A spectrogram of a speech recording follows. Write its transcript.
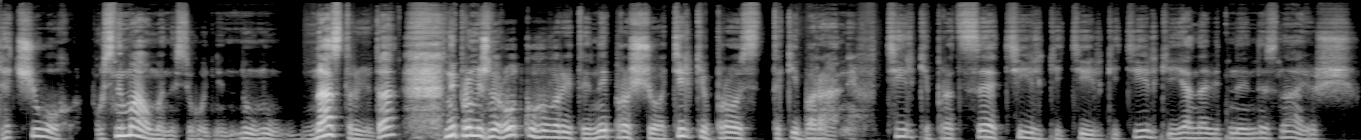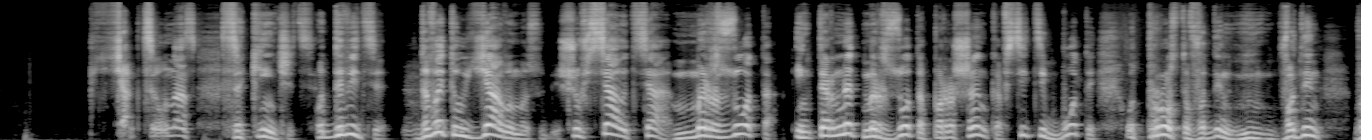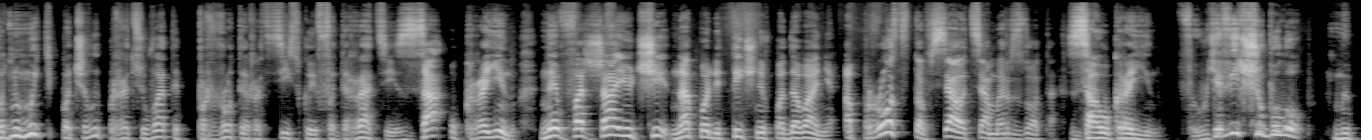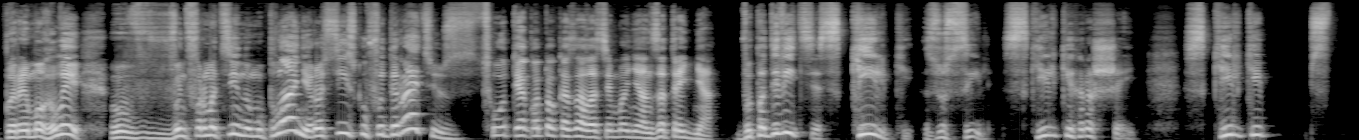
Для чого? Ось нема у мене сьогодні ну, ну, настрою, да? не про міжнародку говорити, не про що, тільки про ось такі барани. Тільки про це, тільки, тільки, тільки. Я навіть не, не знаю, що як це у нас закінчиться. От дивіться, давайте уявимо собі, що вся оця мерзота, інтернет-мерзота Порошенка, всі ці боти, от просто в один, в один, в одну мить почали працювати проти Російської Федерації за Україну, не вважаючи на політичне вподавання, а просто вся оця мерзота за Україну. Ви уявіть, що було б. Ми перемогли в інформаційному плані Російську Федерацію, от як ото казала Симонян, за три дня. Ви подивіться, скільки зусиль, скільки грошей, скільки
